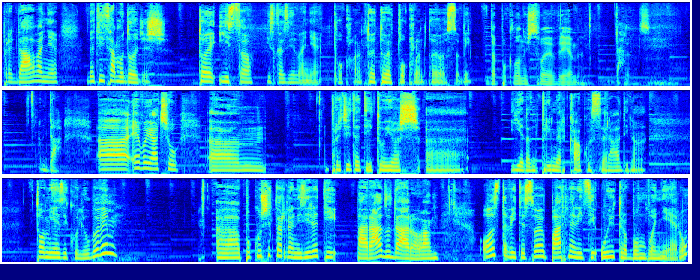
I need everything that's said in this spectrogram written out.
predavanje, da ti samo dođeš. To je isto iskazivanje poklona. To je to je poklon toj osobi. Da pokloniš svoje vrijeme. Da. Da. evo ja ću um, pročitati tu još uh, jedan primjer kako se radi na tom jeziku ljubavi. Uh, pokušajte organizirati paradu darova. Ostavite svojoj partnerici ujutro bombonjeru,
